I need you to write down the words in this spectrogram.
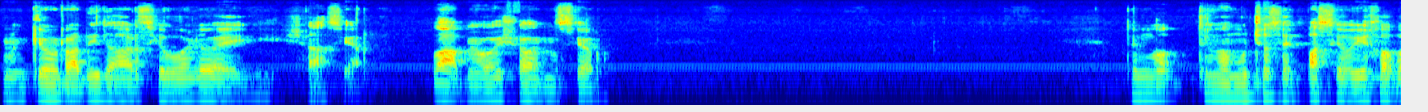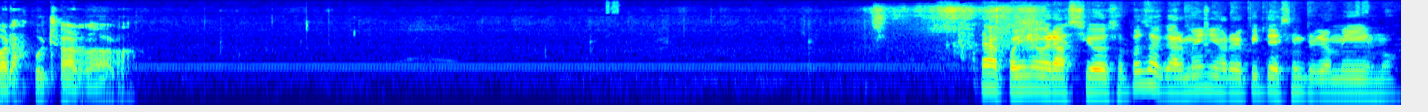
Me quedo un ratito a ver si vuelve y ya cierro. Va, me voy yo, no cierro. Tengo, tengo muchos espacios viejos para escuchar, la verdad. Estaba poniendo gracioso. Pasa que Armenio repite siempre lo mismo.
